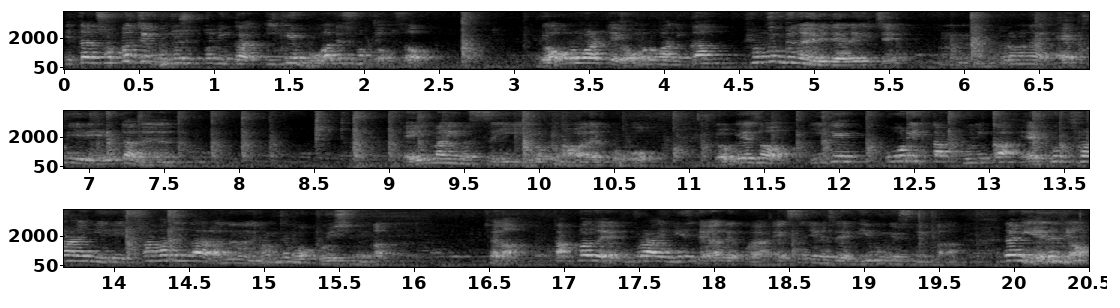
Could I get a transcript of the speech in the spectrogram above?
일단 첫 번째 구조식 보니까 이게 뭐가 될 수밖에 없어. 0으로 갈 때 0으로 가니까 평균 변화율이 돼야 되겠지. 음, 그러면은 f1이 일단은 a-2 이렇게 나와야 될 거고 여기에서 이게 꼴이 딱 보니까 f'1이 4가 된다라는 형태인 거 보이십니까? 제가 딱 봐도 f'1이 돼야 될 거야. x는 1에서의 미분 계수니까. 그 다음에 얘는요.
